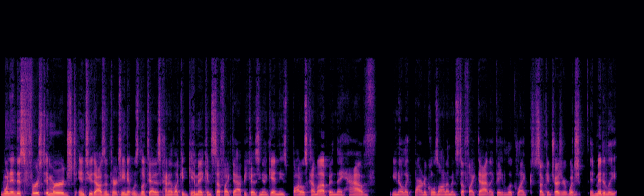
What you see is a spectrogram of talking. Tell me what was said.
when this first emerged in 2013, it was looked at as kind of like a gimmick and stuff like that because, you know, again, these bottles come up and they have, you know, like barnacles on them and stuff like that. Like they look like sunken treasure, which admittedly,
